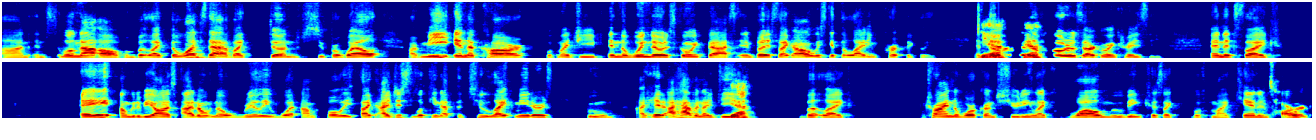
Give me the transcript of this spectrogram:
on, and well, not all of them, but like the ones that have like done super well are me in a car with my Jeep in the window, and it's going fast, and but it's like I always get the lighting perfectly, and Yeah, those yeah. the photos are going crazy, and it's like, a, I'm gonna be honest, I don't know really what I'm fully like. I just looking at the two light meters, boom, I hit. I have an idea, Yeah. but like trying to work on shooting like while moving, because like with my Canon, it's hard.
